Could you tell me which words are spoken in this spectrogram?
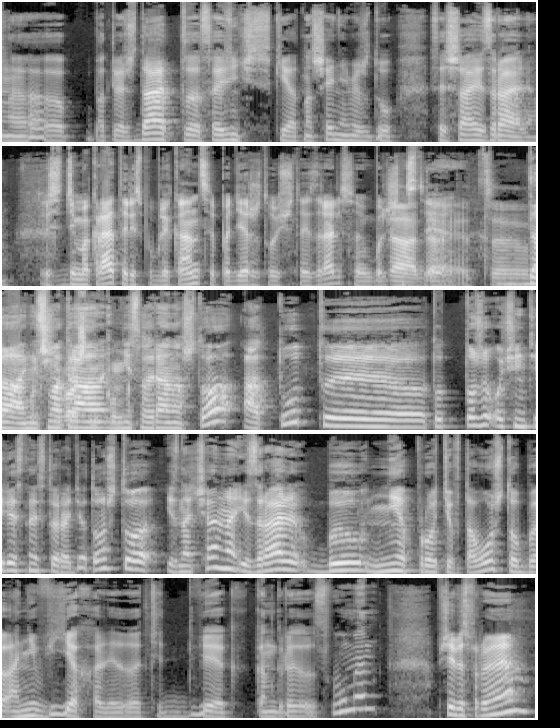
э, подтверждают союзнические отношения между США и Израилем. То есть демократы, республиканцы поддерживают, в общем-то, Израиль в своем Да, большинстве. да, это Да, очень несмотря, важный пункт. несмотря на что, а тут, э, тут тоже очень интересная история. Дело в том, что изначально Израиль был не против того, чтобы они въехали, эти две конгрессвумен, вообще без проблем,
